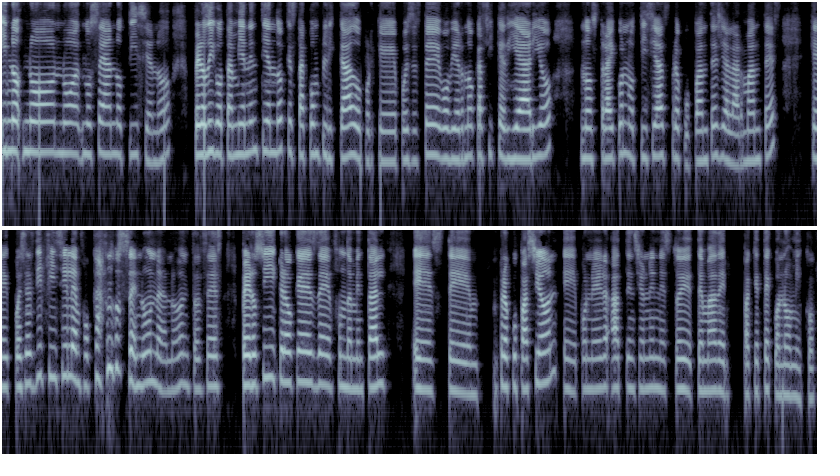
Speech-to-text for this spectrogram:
y no, no, no, no sea noticia, ¿no? Pero digo, también entiendo que está complicado porque pues este gobierno casi que diario nos trae con noticias preocupantes y alarmantes que pues es difícil enfocarnos en una, ¿no? Entonces, pero sí creo que es de fundamental este preocupación eh, poner atención en este tema del paquete económico.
